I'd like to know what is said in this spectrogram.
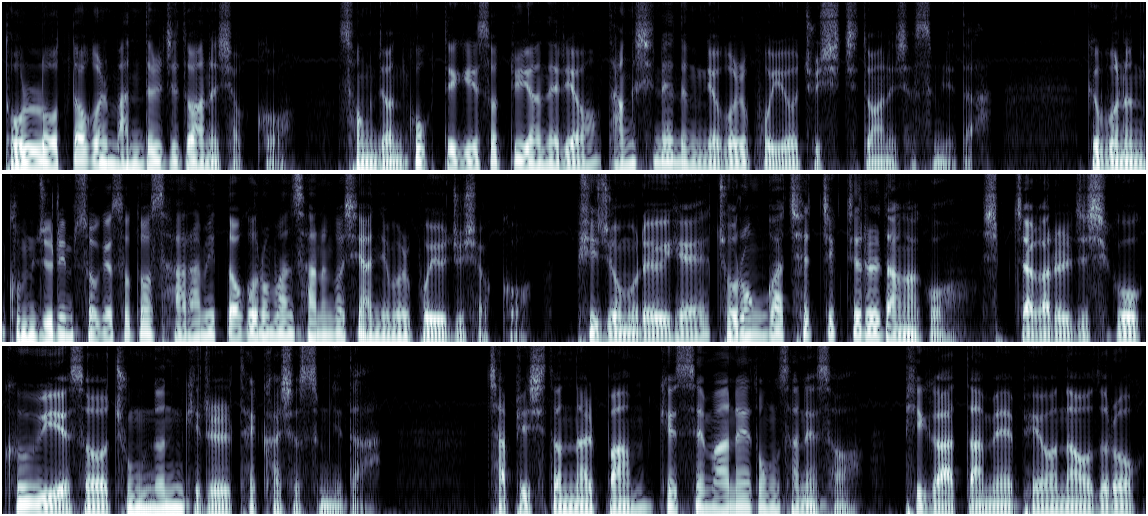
돌로 떡을 만들지도 않으셨고 성전 꼭대기에서 뛰어내려 당신의 능력을 보여주시지도 않으셨습니다. 그분은 굶주림 속에서도 사람이 떡으로만 사는 것이 아님을 보여주셨고 피조물에 의해 조롱과 채찍질을 당하고 십자가를 지시고 그 위에서 죽는 길을 택하셨습니다. 잡히시던 날 밤 겟세만의 동산에서 피가 땀에 배어 나오도록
